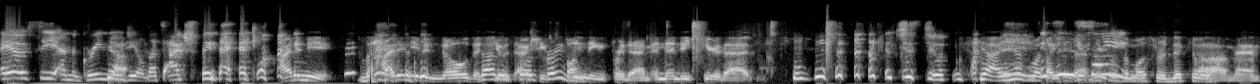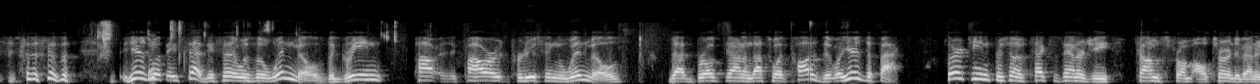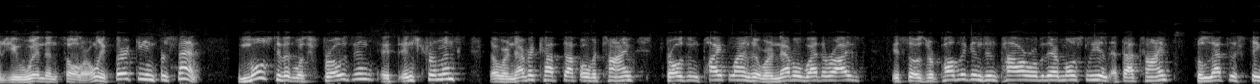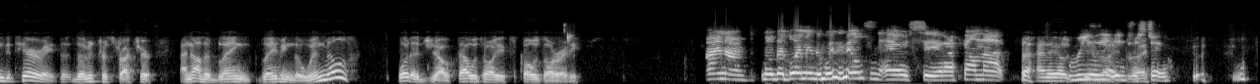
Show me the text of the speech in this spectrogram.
AOC and the Green yeah. New Deal. That's actually the headline. I didn't even, I didn't even know that, that she was so actually crazy. funding for them, and then to hear that, just doing that. Yeah, and here's what it's they said. This is the most ridiculous. Oh man! Here's what they said. They said it was the windmills, the green power, power producing windmills that broke down, and that's what caused it. Well, here's the fact 13% of Texas energy comes from alternative energy, wind and solar. Only 13%. Most of it was frozen. It's instruments that were never kept up over time, frozen pipelines that were never weatherized. It's those Republicans in power over there mostly at that time who let this thing deteriorate, the, the infrastructure, and now they're blaming, blaming the windmills? What a joke. That was already exposed already. I know. Well, they're blaming the windmills and AOC, and I found that AOC, really right, interesting. Right.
